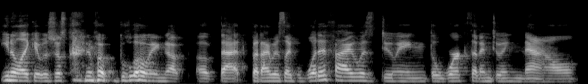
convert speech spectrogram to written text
You know, like it was just kind of a blowing up of that. But I was like, what if I was doing the work that I'm doing now,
